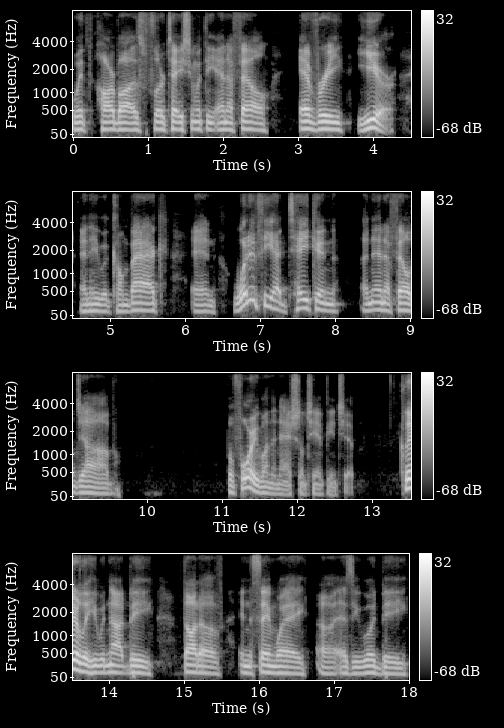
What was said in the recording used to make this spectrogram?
with Harbaugh's flirtation with the NFL every year. And he would come back. And what if he had taken an NFL job before he won the national championship? Clearly, he would not be thought of in the same way uh, as he would be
